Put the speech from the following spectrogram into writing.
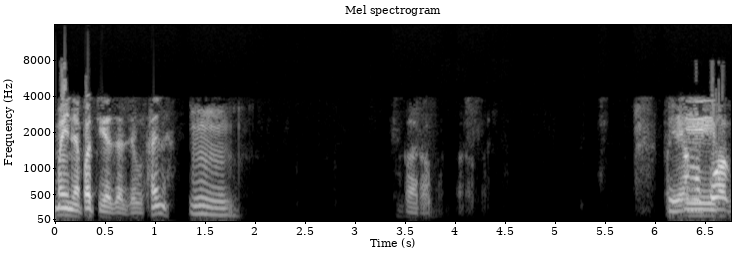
મહિને પચીસ હજાર જેવું થાય ને હમ બરોબર બરોબર પછી એમાં પછી- કોક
